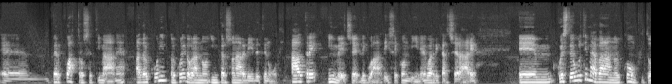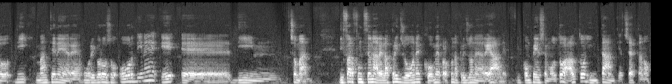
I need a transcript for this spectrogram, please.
eh, per quattro settimane, ad alcuni, alcuni dovranno impersonare dei detenuti, altri invece le guardie, i secondini, le guardie carcerarie. E, ehm, queste ultime avranno il compito di mantenere un rigoroso ordine e eh, di, insomma, di far funzionare la prigione come proprio una prigione reale. Il compenso è molto alto, in tanti accettano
